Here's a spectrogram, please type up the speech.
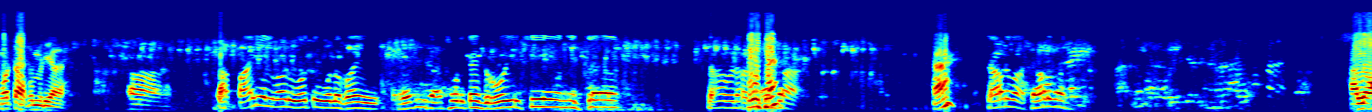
મોટા સમડિયાળ હા આ પાયલ વાળું હતું બોલો ભાઈ રવિ રાઠોડ કંઈક રોય છે અને ચા ચાવડા શું છે? ચાવડા. હા? હાલો.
